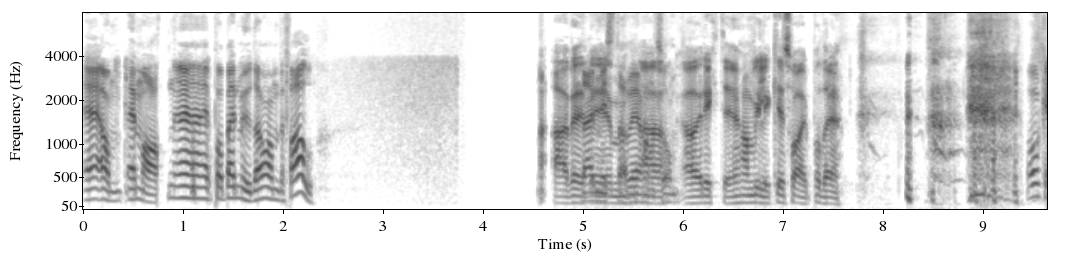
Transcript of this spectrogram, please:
er, er maten eh, på Bermuda å anbefale? Nei, Der mistet vi Hansson. Ja, ja, riktig. Han ville ikke svare på det. OK.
